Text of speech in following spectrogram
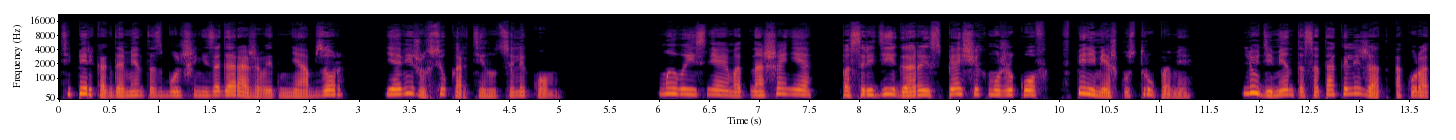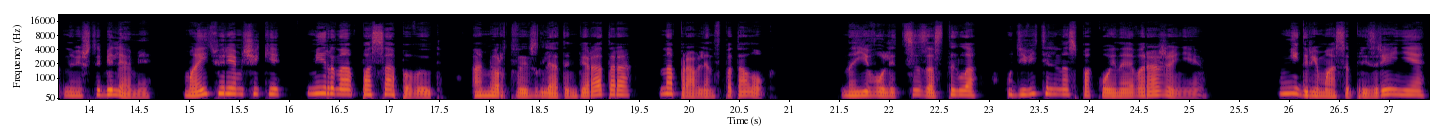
Теперь, когда Ментос больше не загораживает мне обзор, я вижу всю картину целиком. Мы выясняем отношения посреди горы спящих мужиков вперемешку с трупами. Люди Ментоса так и лежат аккуратными штабелями. Мои тюремщики мирно посапывают, а мертвый взгляд императора направлен в потолок. На его лице застыло удивительно спокойное выражение. Ни гримасы презрения,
